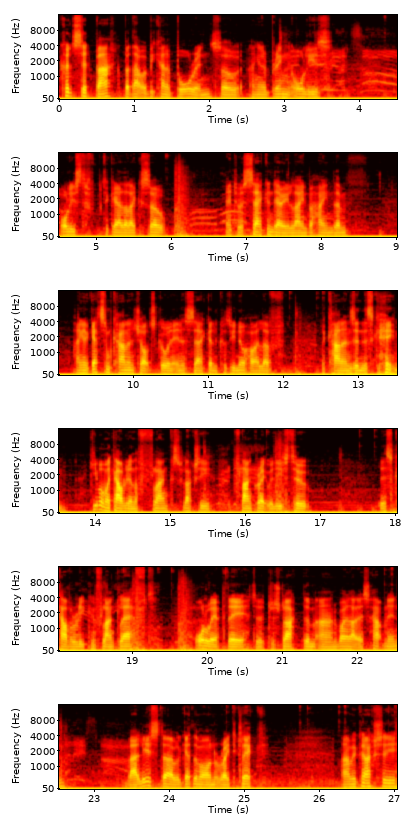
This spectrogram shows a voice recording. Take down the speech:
Could sit back, but that would be kind of boring, so I'm going to bring all these all these together like so into a secondary line behind them. I'm going to get some cannon shots going in a second because you know how I love the cannons in this game. Keep all my cavalry on the flanks. We'll actually flank right with these two. This cavalry can flank left all the way up there to distract them and while that is happening ballista will get them on right click and we can actually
